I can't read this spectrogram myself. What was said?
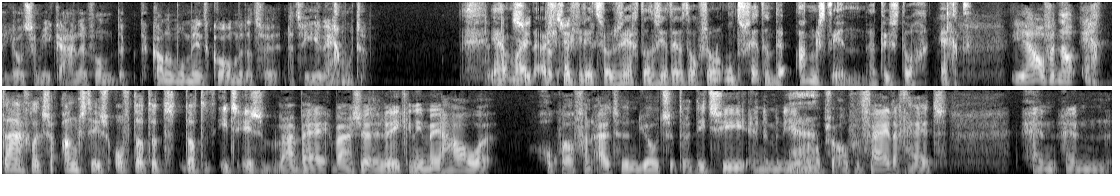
Joodse Amerikanen... van er, er, kan een moment komen dat we, dat we hier weg moeten. Ja, dat maar zit, als, je, als je dit zo zegt, dan zit er toch zo'n ontzettende angst in. Dat is toch echt... Ja, of het nou echt dagelijkse angst is... of dat het, dat het iets is waarbij, waar ze rekening mee houden ook wel vanuit hun Joodse traditie en de manier waarop ze over veiligheid en, en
